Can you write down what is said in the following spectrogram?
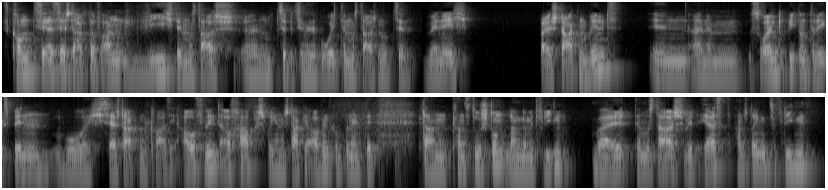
Es kommt sehr, sehr stark darauf an, wie ich den Mustache äh, nutze, beziehungsweise wo ich den Mustache nutze. Wenn ich bei starkem Wind in einem Säulengebiet unterwegs bin, wo ich sehr starken quasi Aufwind auch habe, sprich eine starke Aufwindkomponente, dann kannst du stundenlang damit fliegen weil der Mustache wird erst anstrengend zu fliegen,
